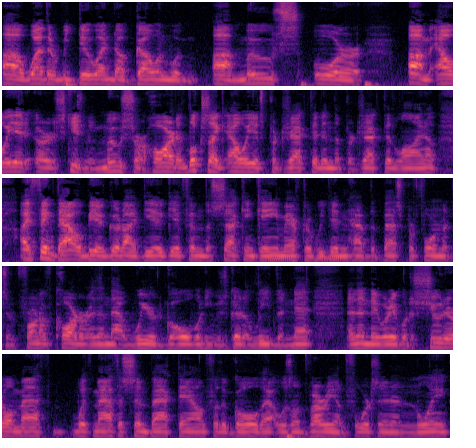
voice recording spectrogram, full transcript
Uh, whether we do end up going with uh, Moose or um, Elliott, or excuse me, Moose or Hart. It looks like Elliott's projected in the projected lineup. I think that would be a good idea. Give him the second game after we didn't have the best performance in front of Carter, and then that weird goal when he was going to leave the net, and then they were able to shoot it on Math with Matheson back down for the goal. That was very unfortunate and annoying.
